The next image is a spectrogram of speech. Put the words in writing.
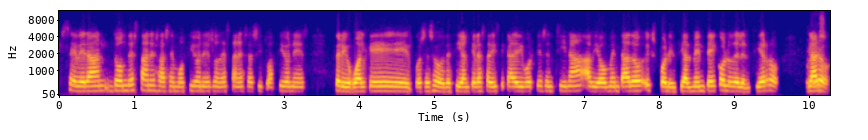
se verán dónde están esas emociones, dónde están esas situaciones, pero igual que, pues eso, decían que la estadística de divorcios en China había aumentado exponencialmente con lo del encierro. Claro,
